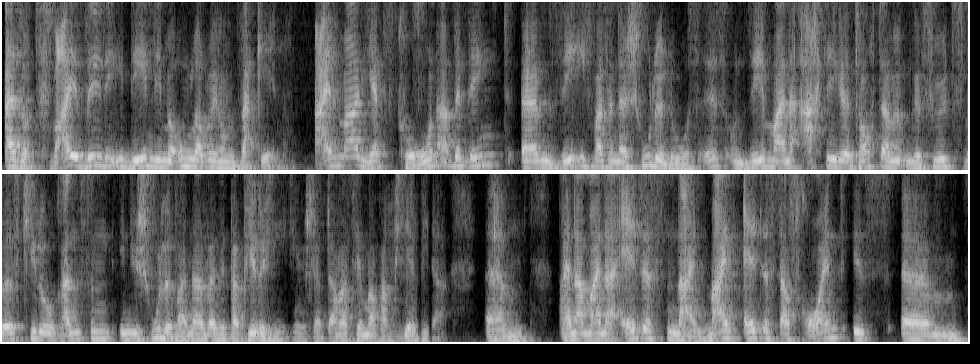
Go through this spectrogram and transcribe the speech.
also zwei wilde Ideen, die mir unglaublich um den Sack gehen. Einmal jetzt Corona-bedingt ähm, sehe ich, was in der Schule los ist und sehe meine achtjährige Tochter mit einem Gefühl zwölf Kilo Ranzen in die Schule wandern, weil sie Papier durch die Gegend schleppt. Da haben wir das Thema Papier wieder. Ähm, einer meiner ältesten, nein, mein ältester Freund ist ähm,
